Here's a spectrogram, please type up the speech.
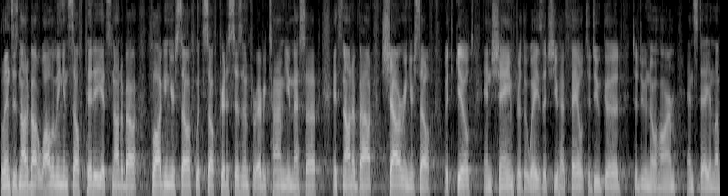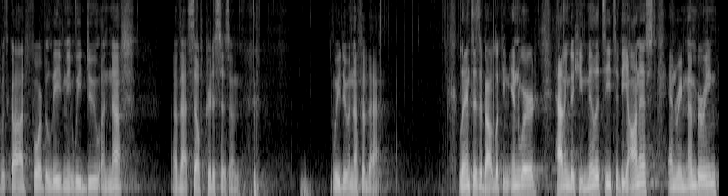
Lent is not about wallowing in self pity. It's not about flogging yourself with self criticism for every time you mess up. It's not about showering yourself with guilt and shame for the ways that you have failed to do good, to do no harm, and stay in love with God. For believe me, we do enough of that self criticism. we do enough of that. Lent is about looking inward, having the humility to be honest, and remembering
